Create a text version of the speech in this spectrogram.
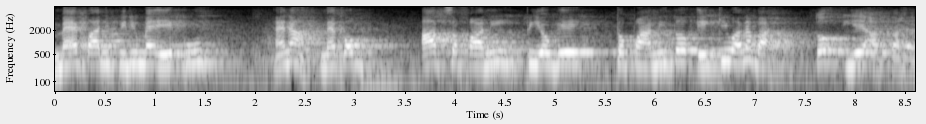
मैं पानी पी रही हूँ, मैं एक हूँ, है ना? मैं कहूँ आप सब पानी पियोगे तो पानी तो एक ही हुआ ना बात? तो ये आता है।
